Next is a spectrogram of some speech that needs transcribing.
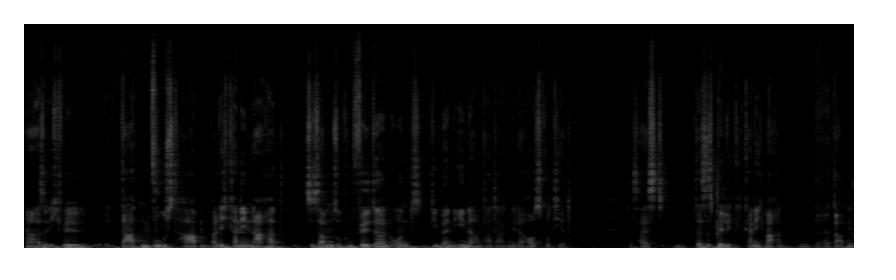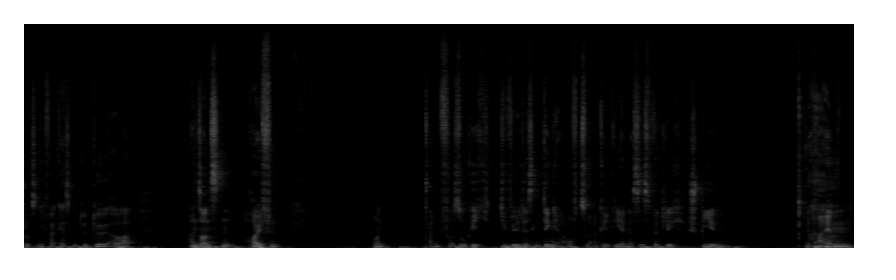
Ja, also ich will Datenwust haben, weil ich kann ihn nachher zusammensuchen, filtern und die werden eh nach ein paar Tagen wieder rausrotiert. Das heißt, das ist billig, kann ich machen. Datenschutz nicht vergessen, tü, aber ansonsten häufen. Und dann versuche ich, die wildesten Dinge aufzuaggregieren. Es ist wirklich Spielen. Mit ah. einem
